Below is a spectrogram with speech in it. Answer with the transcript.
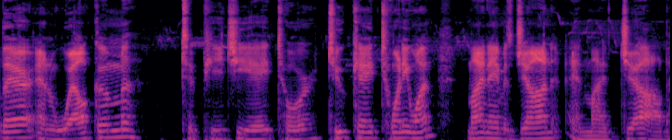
There, and welcome to PGA Tour 2K21. My name is John, and my job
